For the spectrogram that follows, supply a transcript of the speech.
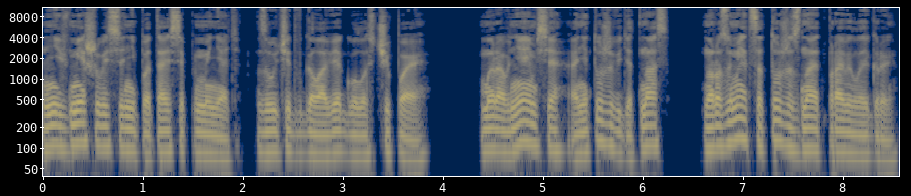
«Не вмешивайся, не пытайся поменять», — звучит в голове голос Чапая. Мы равняемся, они тоже видят нас, но, разумеется, тоже знают правила игры.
